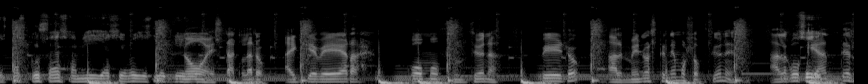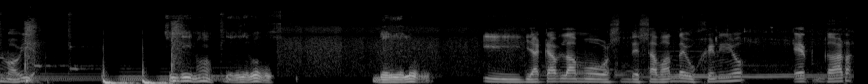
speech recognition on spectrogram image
estas cosas a mí ya sé lo que. No, está claro. Hay que ver cómo funciona. Pero al menos tenemos opciones. Algo que antes no había. Sí, sí, no, desde luego. Desde luego. Y ya que hablamos de esa banda, Eugenio, Edgar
